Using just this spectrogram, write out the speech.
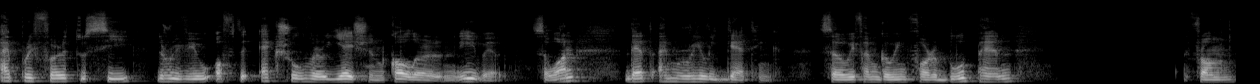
I prefer to see the review of the actual variation, color, nib, so on, that I'm really getting. So if I'm going for a blue pen from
